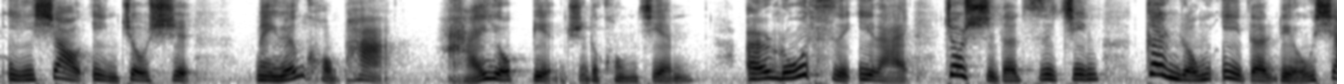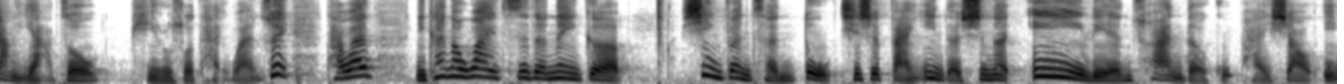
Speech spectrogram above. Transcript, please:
漪效应就是美元恐怕还有贬值的空间，而如此一来，就使得资金更容易的流向亚洲，譬如说台湾。所以台湾，你看到外资的那个。兴奋程度其实反映的是那一连串的骨牌效应，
